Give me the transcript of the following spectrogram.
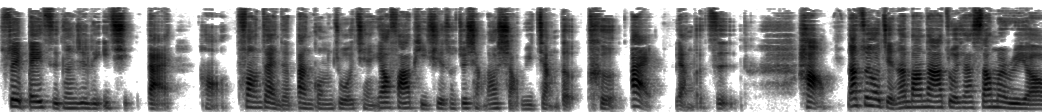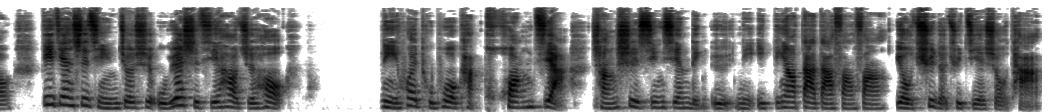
所以杯子跟日历一起带，好，放在你的办公桌前。要发脾气的时候，就想到小鱼讲的“可爱”两个字。好，那最后简单帮大家做一下 summary 哦。第一件事情就是五月十七号之后，你会突破框框架，尝试新鲜领域，你一定要大大方方、有趣的去接受它。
